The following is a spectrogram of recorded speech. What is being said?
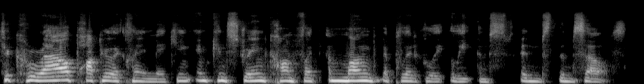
to corral popular claim making and constrain conflict among the political elite them, themselves.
